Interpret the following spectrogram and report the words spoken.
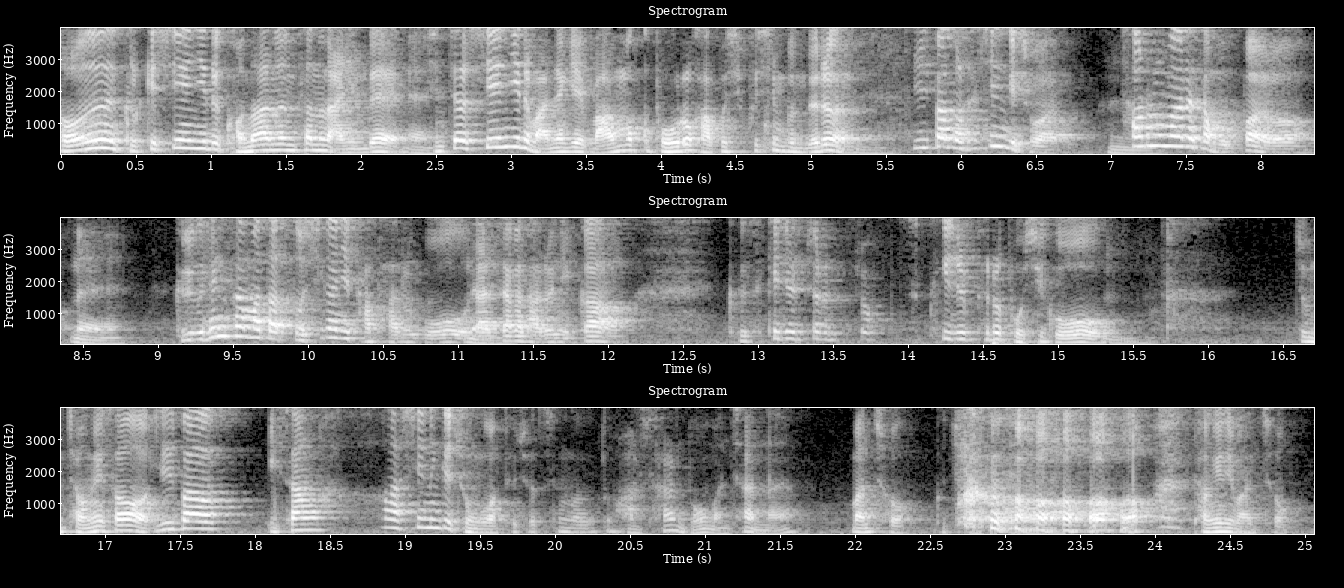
저는 그렇게 CNE를 권하는 편은 아닌데 네. 진짜로 CNE를 만약에 마음 먹고 보러 가고 싶으신 분들은 1박을 하시는 게 좋아요. 하루 만에 다 못 봐요. 네. 그리고 행사마다 또 시간이 다 다르고 네. 날짜가 다르니까 그 스케줄표를 쭉 스케줄표를 보시고 음. 좀 정해서 1박 이상 하시는 게 좋은 것 같아요. 저 생각에도 아, 사람 너무 많지 않나요? 많죠. 당연히 많죠.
